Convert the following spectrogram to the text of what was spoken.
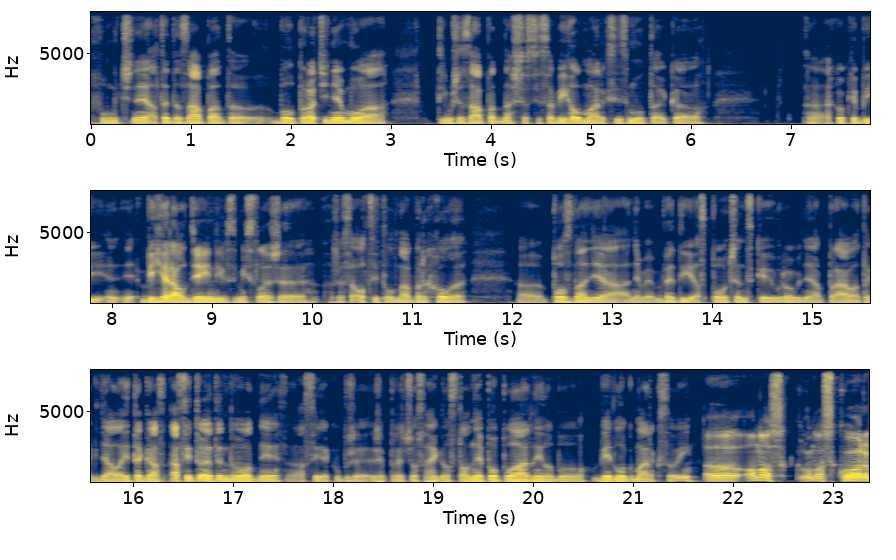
funkčne a teda Západ bol proti nemu a tým, že Západ našťastie sa vyhol marxizmu, tak ako keby vyhral dejiny v zmysle, že, že sa ocitol na vrchole poznania a neviem, vedy a spoločenskej úrovne a práva a tak ďalej. Tak asi to je ten dôvod, nie? Asi Jakub, že, že prečo sa Hegel stal nepopulárny, lebo viedlo k Marxovi? Uh, ono, ono skôr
